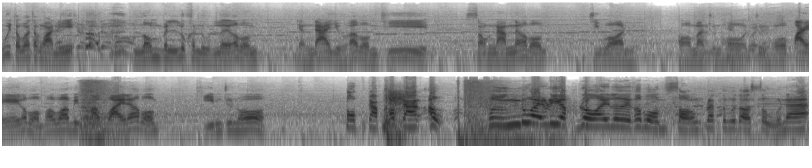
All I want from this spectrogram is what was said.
อุ้ยแต่ว่าจังหวะนี้ ล้มเป็นลูกขนุนเลยครับผม ยังได้อยู่ครับผมที่ซองนำนะครับผมจีวอนออกมาจุนโฮ จุนโฮไปเองครับผมเพราะว่ามีความไวนะครับผมทีมจุนโฮตบกับเข้ากลาง เอ้า ถึงด้วยเรียบร้อยเลยครับผมสองประตูต่อศูนย์นะฮะ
